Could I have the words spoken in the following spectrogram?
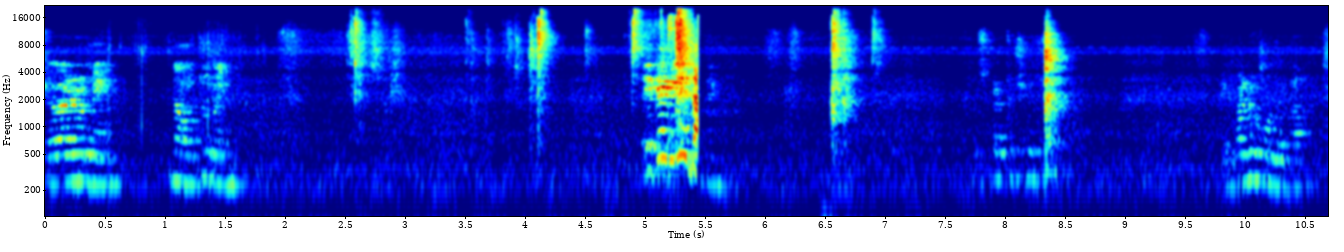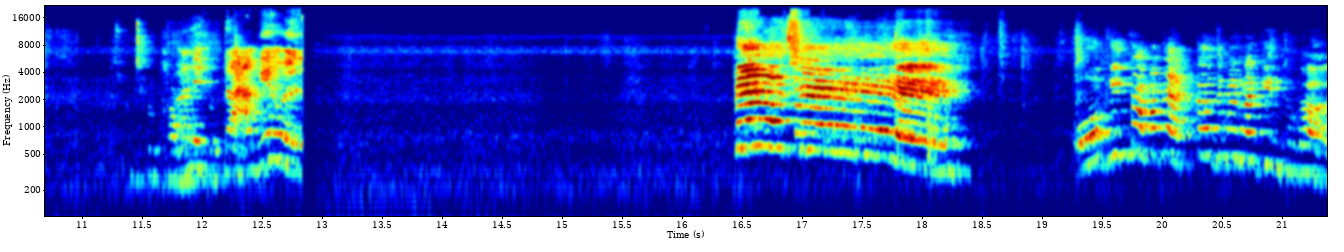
এবারও নেই নাও তুমি এটা কি দাম ফুচকা তো শেষ। এবারে হলো না একটু থামো মানে তো। দাগে হয়ে পেয়েছে ও কিন্তু আমাকে একটাও দিবে না কিন্তু ভাগ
